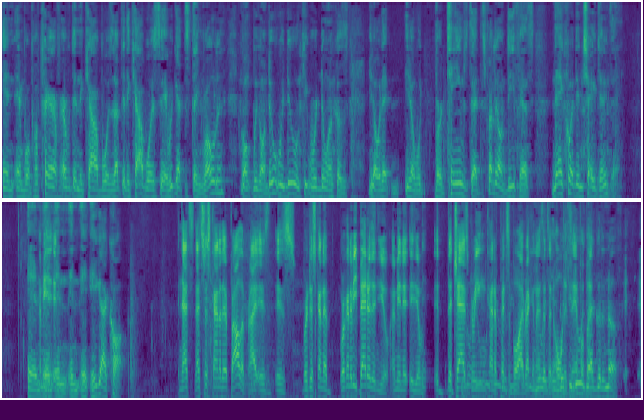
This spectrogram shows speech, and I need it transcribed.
and, and were prepared for everything the Cowboys. I think the Cowboys said, we got this thing rolling. We're going to do what we do and keep what we're doing because, you know, that, you know, for teams that, especially on defense, Dan Quinn didn't change anything. And, I mean, and, it, and, and, he got caught and that's that's just kind of their problem, right? Is is we're just gonna we're gonna be better than you. I mean, it, you know, it, the Chaz Green kind of principle. I recognize that's an old example, but not good enough.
